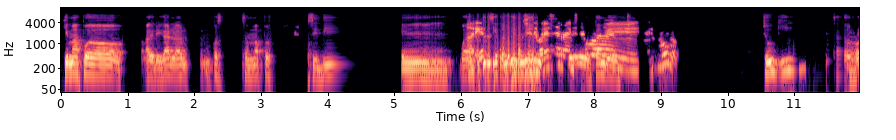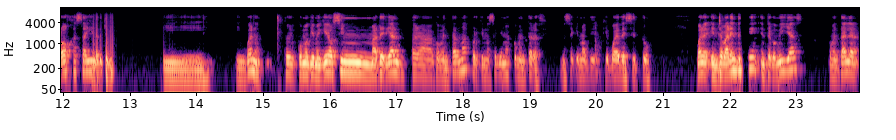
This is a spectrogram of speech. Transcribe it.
¿Qué más puedo agregar? Cosas más positivas. Eh, bueno, Ariel, si te parece, revisemos el, el Chucky, Rojas ahí, y, y bueno, como que me quedo sin material para comentar más porque no sé qué más comentar así. No sé qué más qué puedes decir tú. Bueno, entre paréntesis, entre comillas, comentarle,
